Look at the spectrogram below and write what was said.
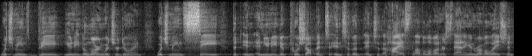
which means B, you need to learn what you're doing, which means C, that, and you need to push up into, into, the, into the highest level of understanding and revelation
